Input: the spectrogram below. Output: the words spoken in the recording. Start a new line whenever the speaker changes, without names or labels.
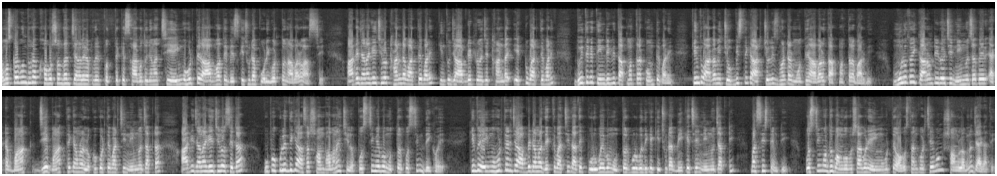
নমস্কার বন্ধুরা, খবর সন্ধান চ্যানেলে আপনাদের প্রত্যেককে স্বাগত জানাচ্ছি। এই মুহূর্তের আবহাওয়াতে বেশ কিছুটা পরিবর্তন আবারও আসছে। আগে জানা গিয়েছিল ঠান্ডা বাড়তে পারে, কিন্তু যা আপডেট রয়েছে ঠান্ডা একটু বাড়তে পারে, দুই থেকে তিন ডিগ্রি তাপমাত্রা কমতে পারে। কিন্তু আগামী চব্বিশ থেকে আটচল্লিশ ঘণ্টার মধ্যে আবারও তাপমাত্রা বাড়বে। মূলত এই কারণটি রয়েছে নিম্নচাপের একটা বাঁক। যে বাঁক থেকে আমরা লক্ষ্য করতে পারছি নিম্নচাপটা, আগে জানা গিয়েছিল সেটা উপকূলের দিকে আসার সম্ভাবনাই ছিল, পশ্চিম এবং উত্তর পশ্চিম দিক হয়ে। কিন্তু এই মুহূর্তের যে আপডেট আমরা দেখতে পাচ্ছি, তাতে পূর্ব এবং উত্তর পূর্ব দিকে কিছুটা বেঁকেছে নিম্নচাপটি বা সিস্টেমটি পশ্চিম, মধ্য বঙ্গোপসাগরে এই মুহূর্তে অবস্থান করছে এবং সংলগ্ন জায়গাতে।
